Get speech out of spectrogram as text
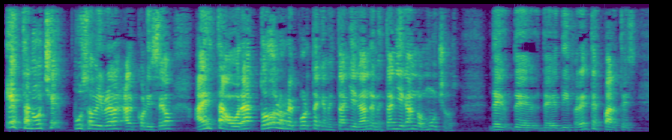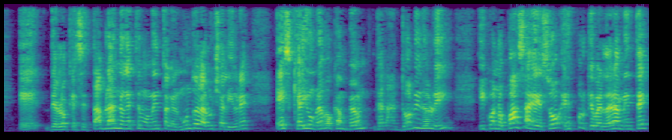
Esta noche puso a vibrar al Coliseo. A esta hora, todos los reportes que me están llegando, y me están llegando muchos de, de diferentes partes, eh, de lo que se está hablando en este momento en el mundo de la lucha libre es que hay un nuevo campeón de la WWE. Y cuando pasa eso es porque verdaderamente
